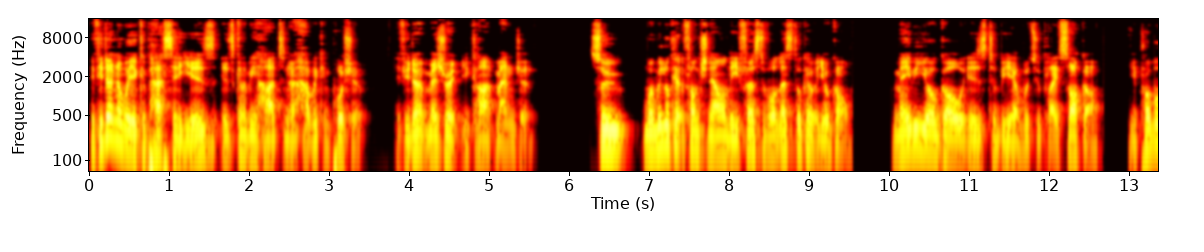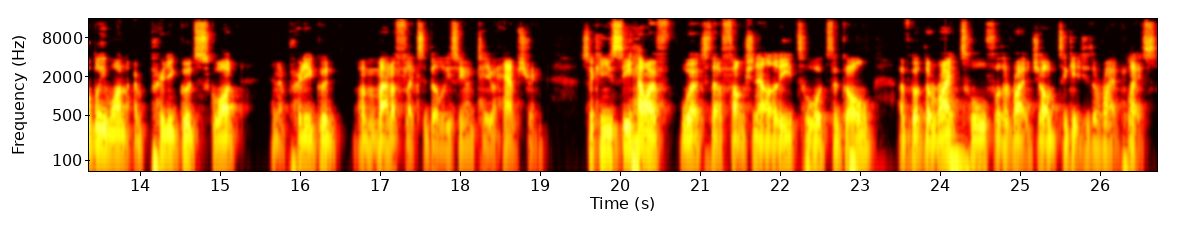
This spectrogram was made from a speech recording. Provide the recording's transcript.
If you don't know where your capacity is, it's going to be hard to know how we can push it. If you don't measure it, you can't manage it. So when we look at functionality, first of all, let's look at your goal. Maybe your goal is to be able to play soccer you probably want a pretty good squat and a pretty good amount of flexibility so you don't tear your hamstring. So can you see how I've worked that functionality towards the goal? I've got the right tool for the right job to get you to the right place.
